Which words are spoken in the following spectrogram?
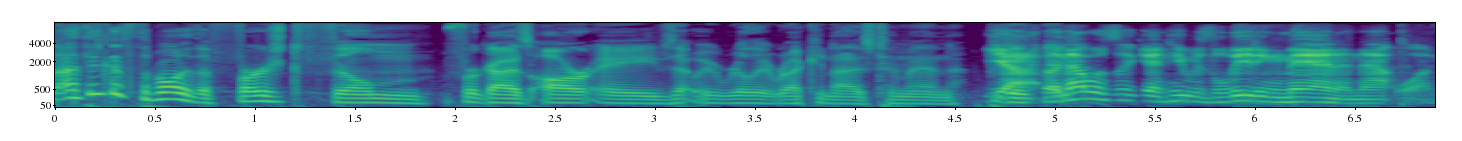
I think that's the, probably the first film for guys our age that we really recognized him in. Yeah, like, and that was again, he was leading man in that one.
